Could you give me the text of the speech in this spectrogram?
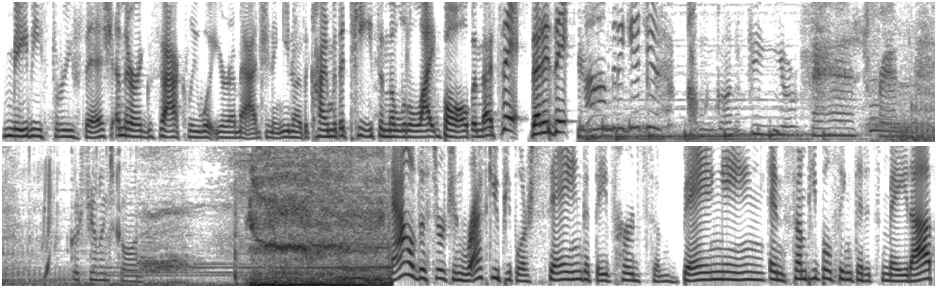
maybe three fish, and they're exactly what you're imagining. You know, the kind with the teeth and the little light bulb, and that's it. That is it. I'm gonna get you. I'm gonna be your best friend. Good feelings gone. Now the search and rescue people are saying that they've heard some banging, and some people think that it's made up.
